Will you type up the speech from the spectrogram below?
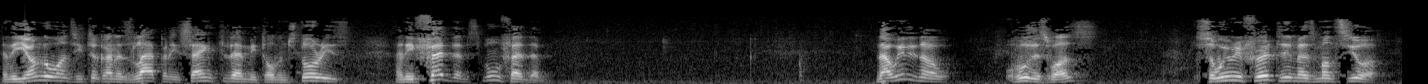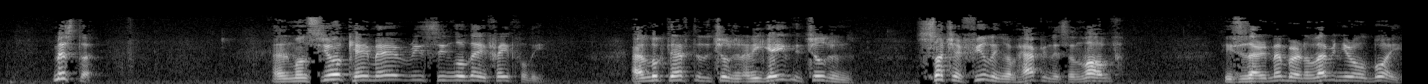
And the younger ones he took on his lap and he sang to them, he told them stories, and he fed them, spoon fed them. Now we didn't know who this was, so we referred to him as Monsieur, Mister. And Monsieur came every single day faithfully and looked after the children, and he gave the children such a feeling of happiness and love. He says, I remember an 11 year old boy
